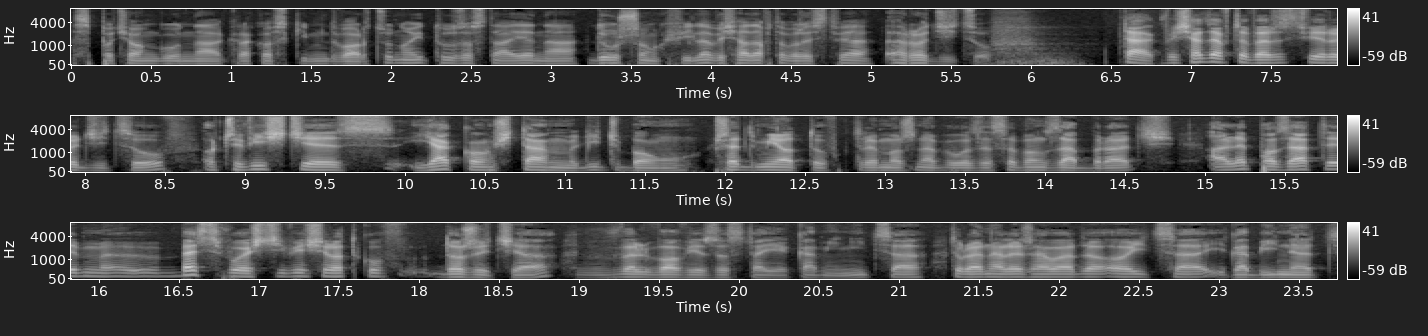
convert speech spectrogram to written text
z pociągu na krakowskim dworcu, no i tu zostaje na dłuższą chwilę, wysiada w towarzystwie rodziców. Tak, wysiada w towarzystwie rodziców. Oczywiście z jakąś tam liczbą przedmiotów, które można było ze sobą zabrać, ale poza tym e, bez właściwie środków do życia. W Lwowie zostaje kamienica, która należała do ojca i gabinet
